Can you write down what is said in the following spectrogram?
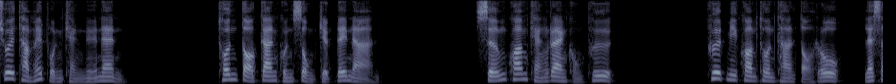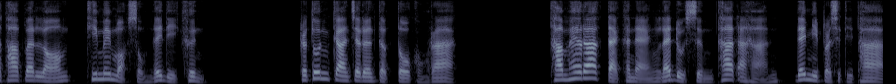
ช่วยทำให้ผลแข็งเนื้อแน่น ทนต่อการขนส่งเก็บได้นาน เสริมความแข็งแรงของพืช พืชมีความทนทานต่อโรค และสภาพแวดล้อมที่ไม่เหมาะสมได้ดีขึ้น กระตุ้นการเจริญเติบโตของราก ทำให้รากแตกแขนงและดูดซึมธาตุอาหารได้มีประสิทธิภาพ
